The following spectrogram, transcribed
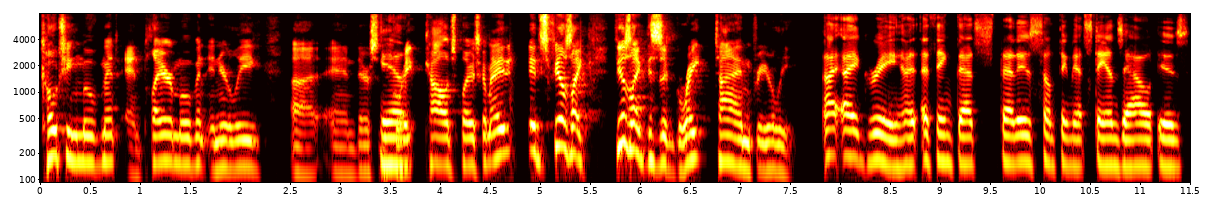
coaching movement and player movement in your league, uh, and there's some yeah. great college players coming. It, it feels like feels like this is a great time for your league. I, I agree. I, I, think that's that is something that stands out. Is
